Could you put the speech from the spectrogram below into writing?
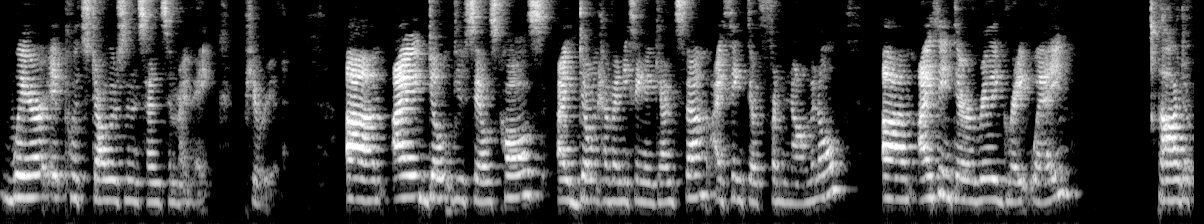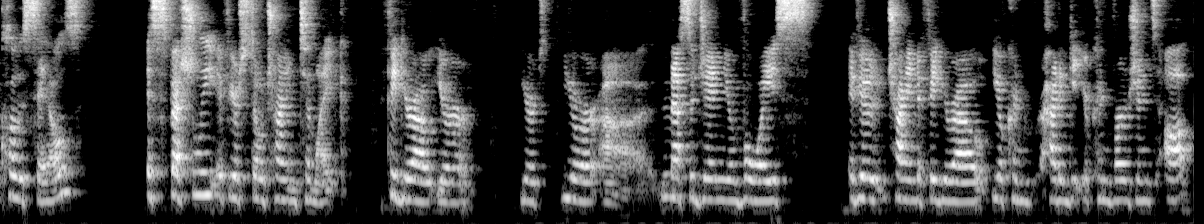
where it puts dollars and cents in my bank, period. Um, I don't do sales calls. I don't have anything against them. I think they're phenomenal. Um, I think they're a really great way uh, to close sales, especially if you're still trying to like figure out your your your uh, messaging, your voice. If you're trying to figure out your con- how to get your conversions up,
